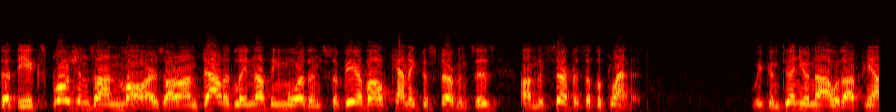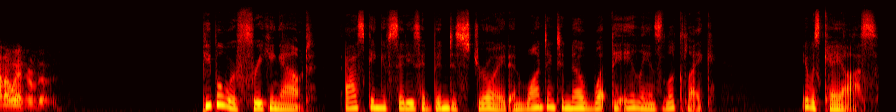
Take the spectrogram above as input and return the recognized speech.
that the explosions on Mars are undoubtedly nothing more than severe volcanic disturbances on the surface of the planet. We continue now with our piano interlude. People were freaking out, asking if cities had been destroyed and wanting to know what the aliens looked like. It was chaos.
